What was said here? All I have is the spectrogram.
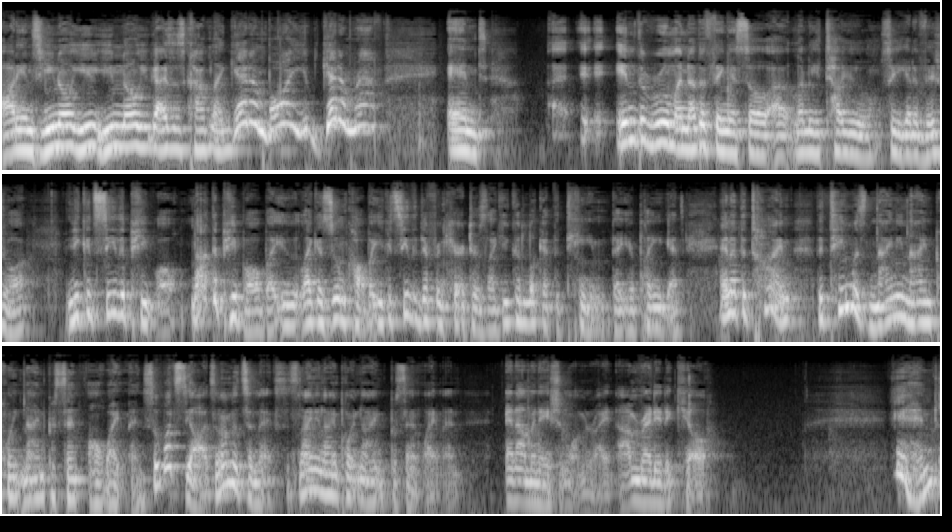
Audience, you know you you know you guys is come like get him boy, you get him rap. And uh, in the room, another thing is so uh, let me tell you so you get a visual you could see the people, not the people, but you like a Zoom call, but you could see the different characters. Like you could look at the team that you're playing against. And at the time, the team was 99.9% all white men. So what's the odds? And I'm it's a mix. It's 99.9% white men. And I'm an Asian woman, right? I'm ready to kill. And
